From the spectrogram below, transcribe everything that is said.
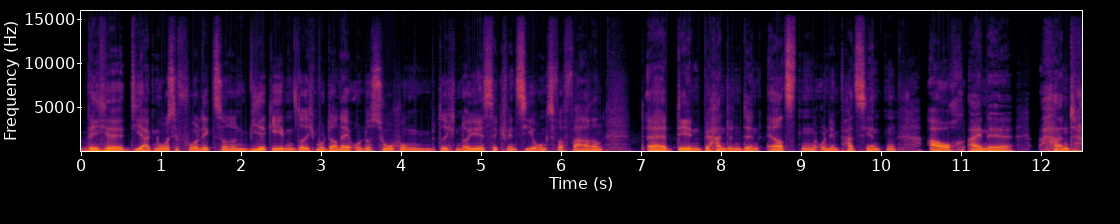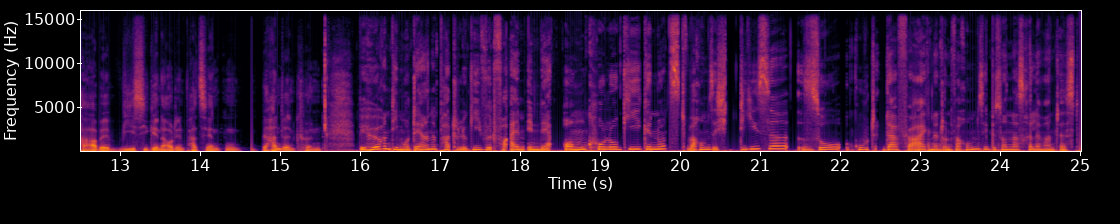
welche Diagnose vorliegt, sondern wir geben durch moderne Untersuchungen, durch neue Sequenzierungsverfahren äh, den behandelnden Ärzten und den Patienten auch eine Handhabe, wie sie genau den Patienten behandeln können. Wir hören, die moderne Pathologie wird vor allem in der Onkologie genutzt. Warum sich diese so gut dafür eignet und warum sie besonders relevant ist,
